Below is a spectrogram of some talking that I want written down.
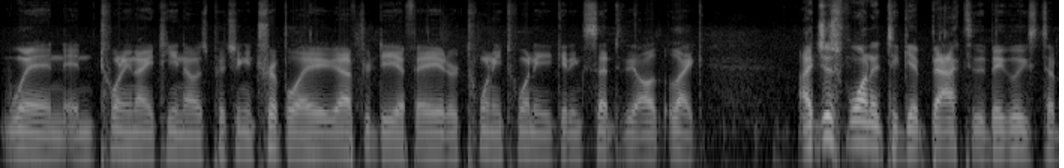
when in 2019 I was pitching in AAA after DFA or 2020 getting sent to the all like I just wanted to get back to the big leagues to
